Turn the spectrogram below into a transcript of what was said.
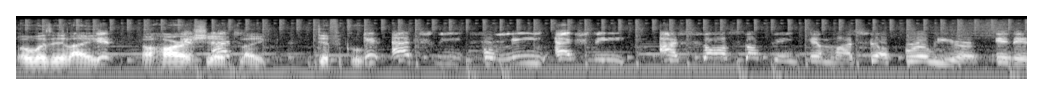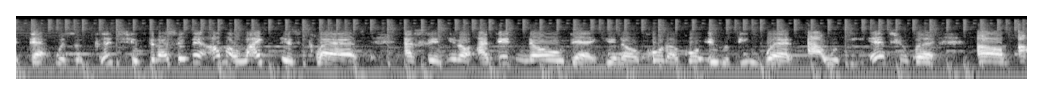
or was it like it, a hard shift, actually, like difficult? It actually, for me, actually, I saw something in myself earlier in it that was a good shift, and I said, "Man, I'm gonna like this class." I said, you know, I didn't know that, you know, quote unquote, it would be what I would be into, but um, I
